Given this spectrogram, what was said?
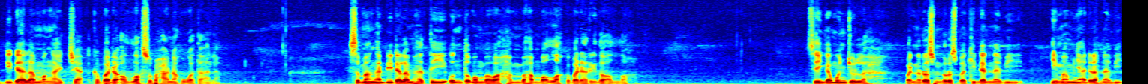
di dalam mengajak kepada Allah Subhanahu wa taala. Semangat di dalam hati untuk membawa hamba-hamba Allah kepada ridha Allah. Sehingga muncullah penerus-penerus baginda Nabi, imamnya adalah Nabi.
